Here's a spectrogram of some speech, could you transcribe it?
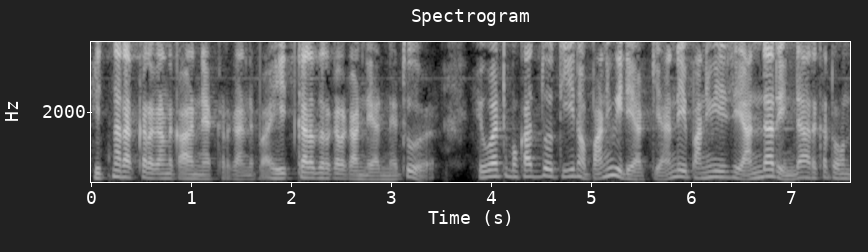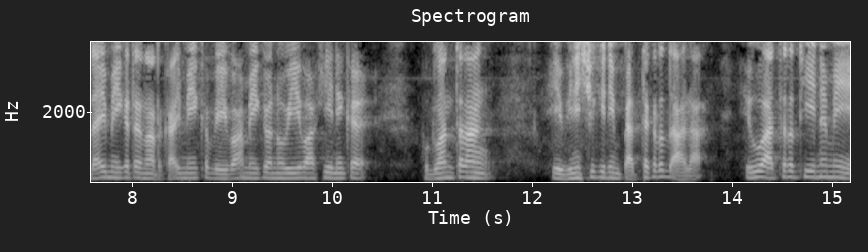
හිත නරක කරගන්න කාරණයක් කරගන්න එපා. හිත කරදර කරගන්න යන්නේ නැතුව ඒවට මොකද්දෝ තියෙනවා පණිවිඩයක් කියන්නේ. මේ පණිවිඩයට යන්න අරින්න අරකට හොඳයි මේකට නරකයි මේක වේවා මේක නොවේවා කියන එක පුදුවන් තරම් ඒ විනිශ්චය කිරීම පැත්තකට දාලා ඒව අතර තියෙන මේ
